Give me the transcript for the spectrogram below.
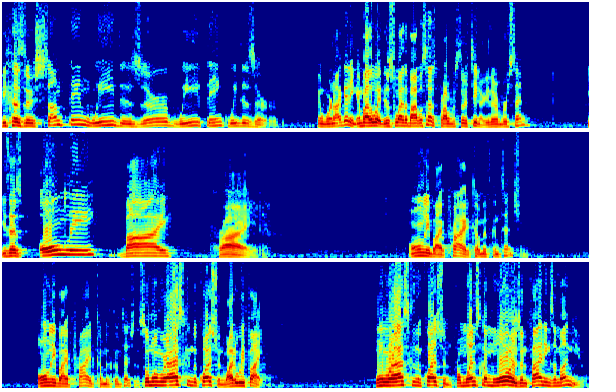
Because there's something we deserve, we think we deserve, and we're not getting. And by the way, this is why the Bible says, Proverbs 13, are you there in verse 10? He says, only by pride. Only by pride cometh contention. Only by pride cometh contention. So when we're asking the question, why do we fight? When we're asking the question, from whence come wars and fightings among you?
